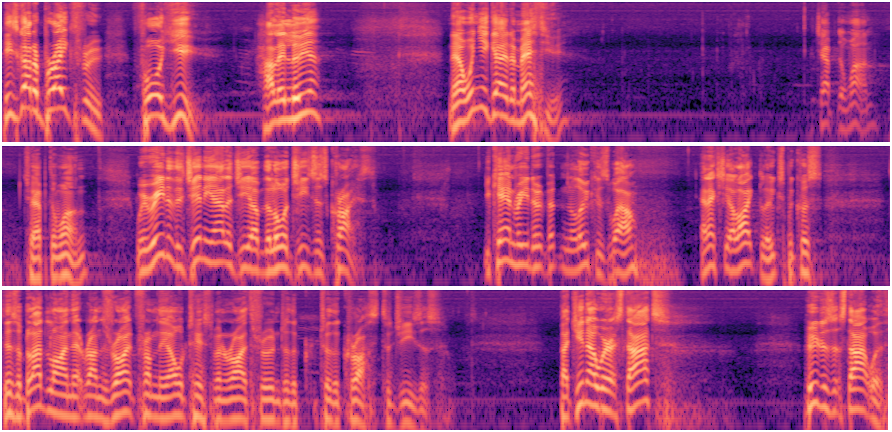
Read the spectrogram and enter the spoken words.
He's got a breakthrough for you. Hallelujah. Now, when you go to Matthew chapter 1, chapter 1, we read of the genealogy of the Lord Jesus Christ. You can read it in Luke as well. And actually, I like Luke's because there's a bloodline that runs right from the Old Testament right through into the, to the cross, to Jesus. But you know where it starts? Who does it start with?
